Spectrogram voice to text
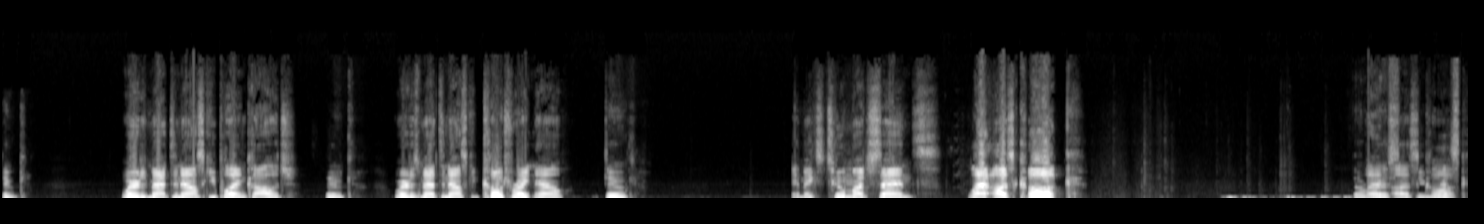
Duke. Where did Matt Danowski play in college? Duke. Where does Matt Danowski coach right now? Duke. It makes too much sense. Let us cook. The Let us cook.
